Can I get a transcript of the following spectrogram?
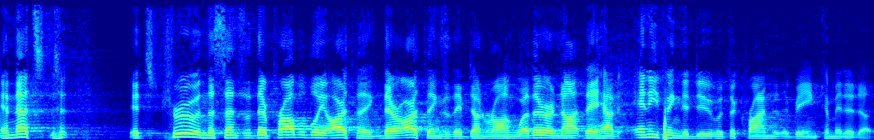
and that's, it's true in the sense that there probably are things, there are things that they've done wrong, whether or not they have anything to do with the crime that they're being committed of,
